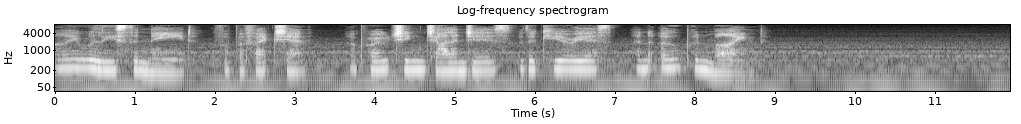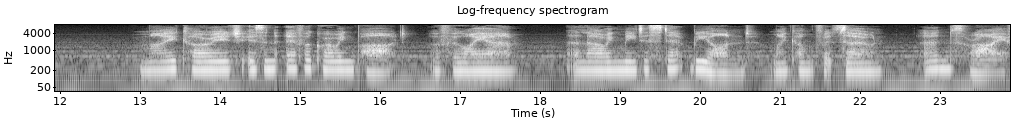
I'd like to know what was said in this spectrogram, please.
I release the need for perfection, approaching challenges with a curious and open mind. My courage is an ever growing part of who I am, allowing me to step beyond my comfort zone and thrive.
